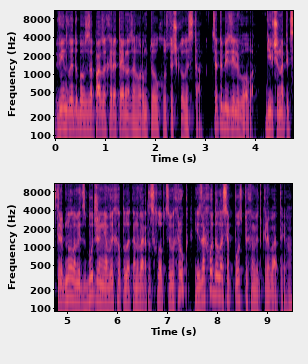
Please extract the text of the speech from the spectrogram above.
Він видобув з-за пазухи ретельно загорнутого хусточку листа. Це тобі зі Львова. Дівчина підстрибнула від збудження, вихопила конверта з хлопцевих рук і заходилася поспіхом відкривати його.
